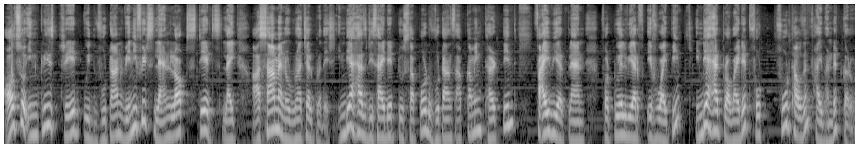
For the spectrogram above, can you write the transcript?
Also, increased trade with Bhutan benefits landlocked states like Assam and Arunachal Pradesh. India has decided to support Bhutan's upcoming 13th five year plan for 12 year FYP. India had provided 4,500 crore.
